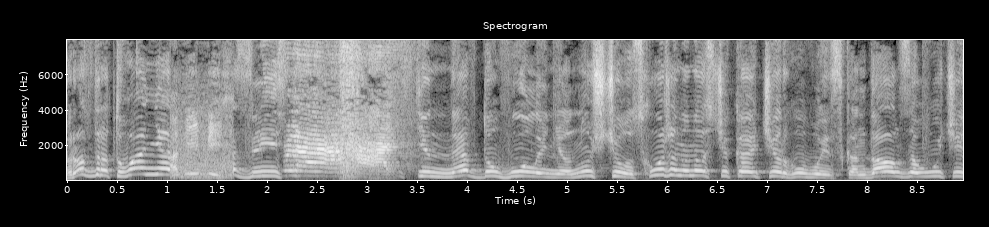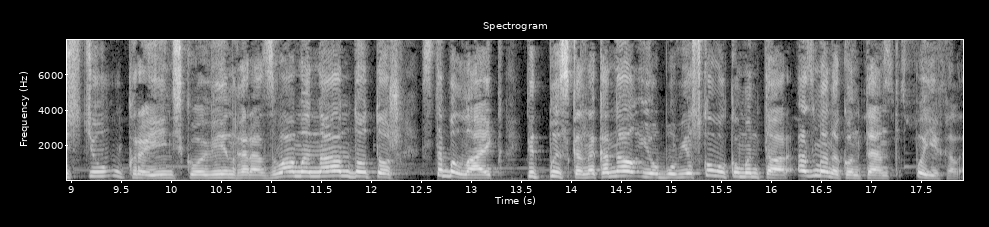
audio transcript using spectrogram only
Роздратування, злість, невдоволення. Ну що, схоже, на нас чекає черговий скандал за участю українського вінгера. З вами Нандо. Тож стебе лайк, підписка на канал і обов'язково коментар. А з мене контент. Поїхали.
